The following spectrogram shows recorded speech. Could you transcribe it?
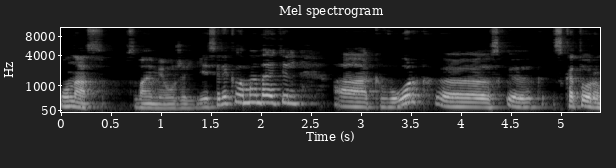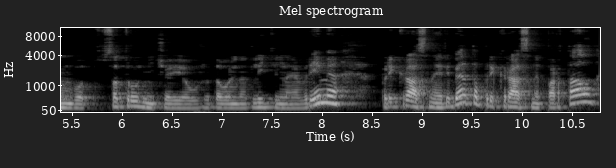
У нас с вами уже есть рекламодатель, а Quark, э, э, с которым вот сотрудничаю я уже довольно длительное время, прекрасные ребята, прекрасный портал.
